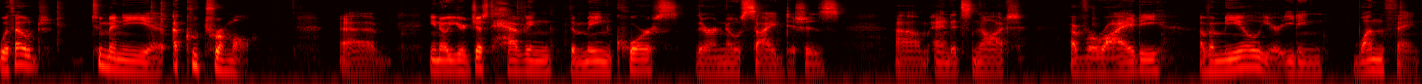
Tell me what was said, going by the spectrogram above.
without too many uh, accoutrements. Uh, you know, you're just having the main course. There are no side dishes, um, and it's not a variety of a meal. You're eating one thing.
